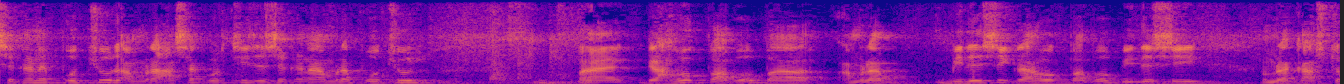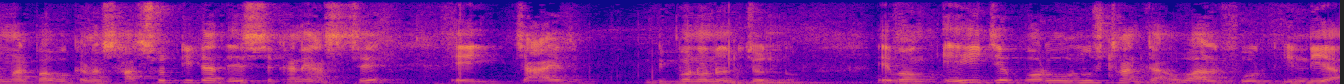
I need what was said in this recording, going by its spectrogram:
সেখানে প্রচুর, আমরা আশা করছি যে সেখানে আমরা প্রচুর গ্রাহক পাবো বা আমরা বিদেশি গ্রাহক পাবো, বিদেশি আমরা কাস্টমার পাবো কারণ সাতষট্টিটা দেশ সেখানে আসছে এই চায়ের বিপণনের জন্য। এবং এই যে বড় অনুষ্ঠানটা ওয়ার্ল্ড ফুড ইন্ডিয়া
